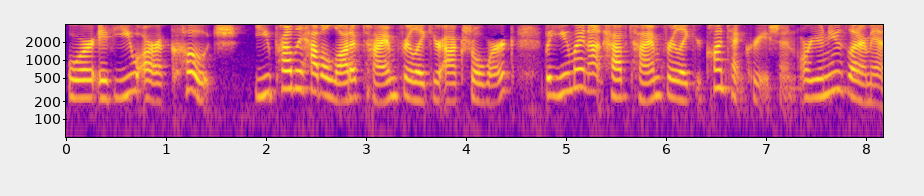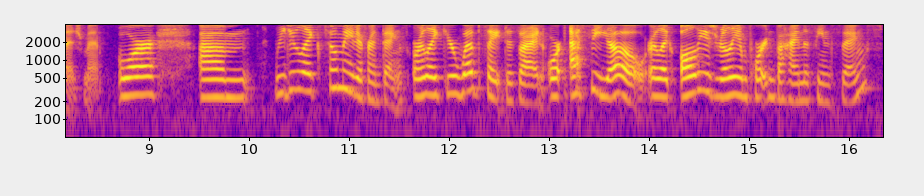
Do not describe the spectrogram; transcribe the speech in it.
or if you are a coach you probably have a lot of time for like your actual work, but you might not have time for like your content creation or your newsletter management or um, we do like so many different things or like your website design or SEO or like all these really important behind the scenes things.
